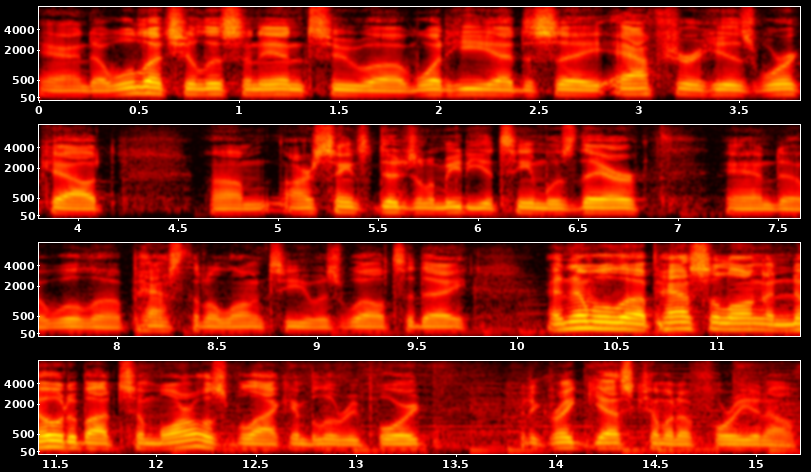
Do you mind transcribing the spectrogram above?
and uh, we'll let you listen in to uh, what he had to say after his workout. Um, our Saints digital media team was there, and uh, we'll uh, pass that along to you as well today. And then we'll pass along a note about tomorrow's Black and Blue report. Got a great guest coming up for you, and I'll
